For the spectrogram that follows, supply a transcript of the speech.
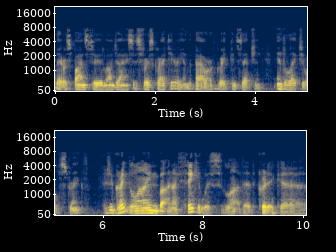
That responds to Longinus' first criterion, the power of great conception, intellectual strength. There's a great line, but and I think it was the critic uh,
